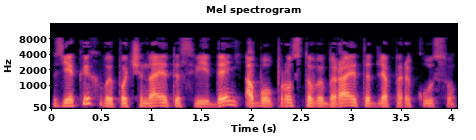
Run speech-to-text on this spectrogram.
з яких ви починаєте свій день або просто вибираєте для перекусу,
